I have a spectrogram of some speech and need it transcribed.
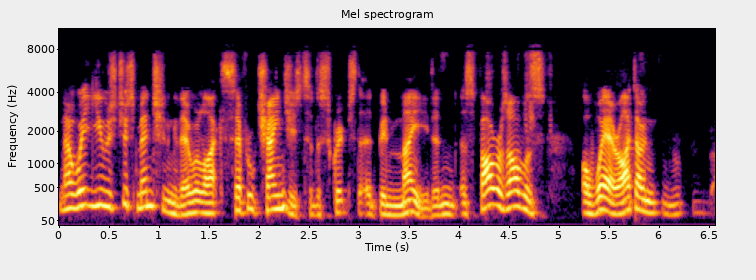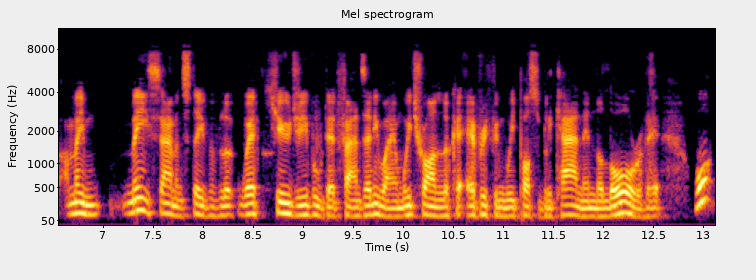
Now, what you was just mentioning there were like several changes to the scripts that had been made, and as far as I was aware, I don't. I mean, me, Sam, and Steve have looked. We're huge Evil Dead fans anyway, and we try and look at everything we possibly can in the lore of it. What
